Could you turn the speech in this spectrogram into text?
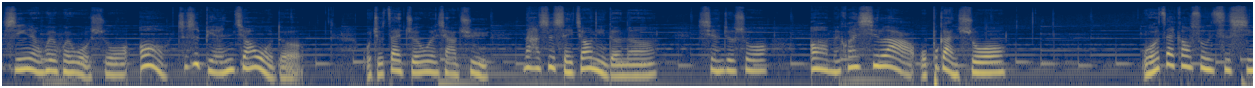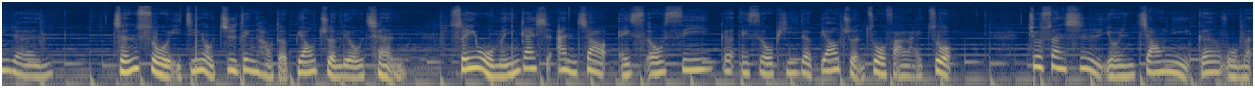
新人会回我说：“哦，这是别人教我的。”我就再追问下去：“那是谁教你的呢？”新人就说：“哦，没关系啦，我不敢说。”我要再告诉一次新人：诊所已经有制定好的标准流程，所以我们应该是按照 SOC 跟 SOP 的标准做法来做。就算是有人教你跟我们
